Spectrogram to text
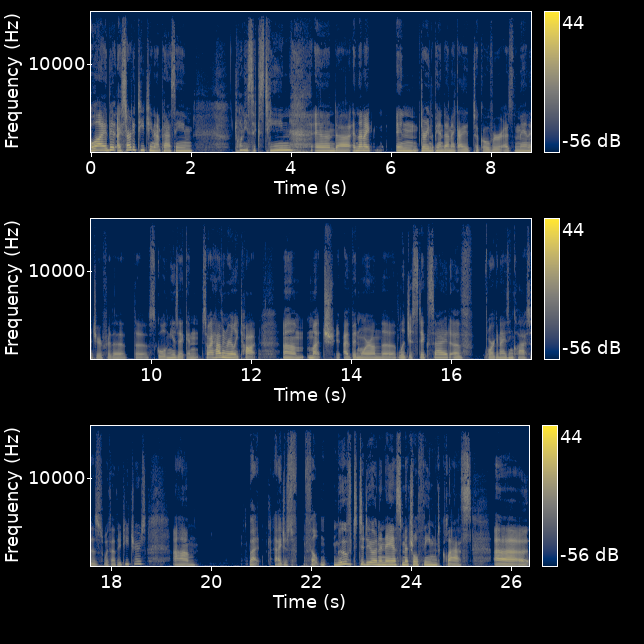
well, I did. I started teaching at Passim 2016, and uh, and then I, in during the pandemic, I took over as the manager for the the school of music, and so I haven't really taught um, much. I've been more on the logistics side of organizing classes with other teachers. Um, but I just felt moved to do an Anaïs Mitchell themed class uh,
